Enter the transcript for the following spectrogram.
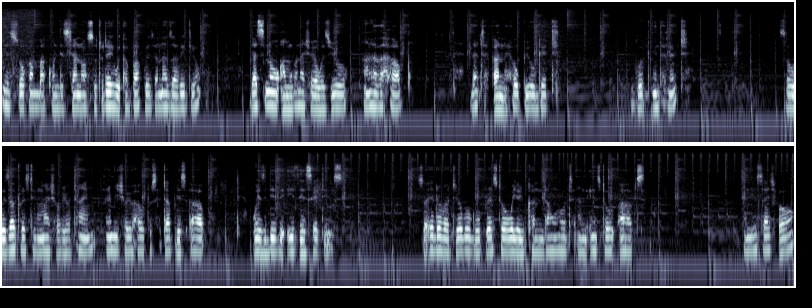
yes welcome back on this channel. So today we are back with another video. Just know i'm gonna share with you another app that can help you get good internet. So without wasting much of your time let me show you how to set up this app with these easy settings. So head over to your google play store where you can download and install apps and you search for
